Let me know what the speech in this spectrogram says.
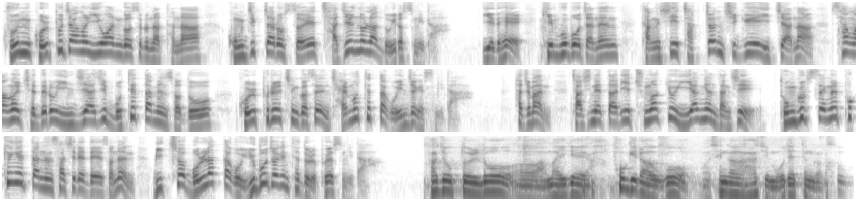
군 골프장을 이용한 것으로 나타나 공직자로서의 자질 논란도 일었습니다. 이에 대해 김 후보자는 당시 작전 직위에 있지 않아 상황을 제대로 인지하지 못했다면서도 골프를 친 것은 잘못했다고 인정했습니다. 하지만 자신의 딸이 중학교 2학년 당시 동급생을 폭행했다는 사실에 대해서는 미처 몰랐다고 유보적인 태도를 보였습니다. 가족들도 어, 아마 이게 폭이라고 생각을 하지 못했던 것 같습니다.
